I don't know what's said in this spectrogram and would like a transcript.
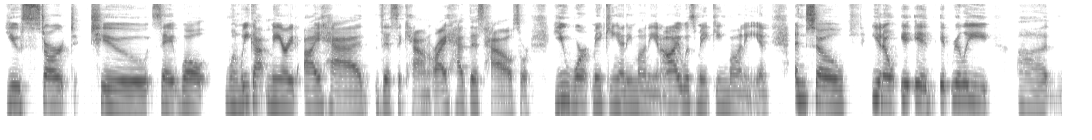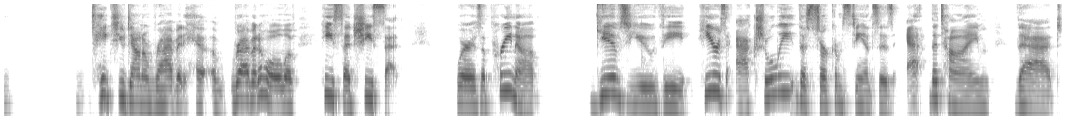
you start to say, well, when we got married, I had this account or I had this house or you weren't making any money and I was making money. And, and so, you know, it, it, it really, uh, takes you down a rabbit, he- a rabbit hole of he said, she said. Whereas a prenup gives you the here's actually the circumstances at the time that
